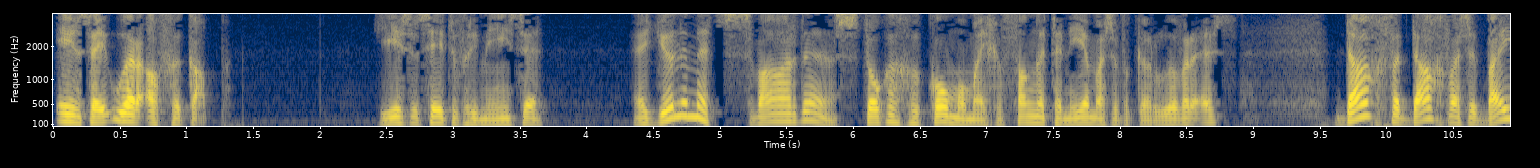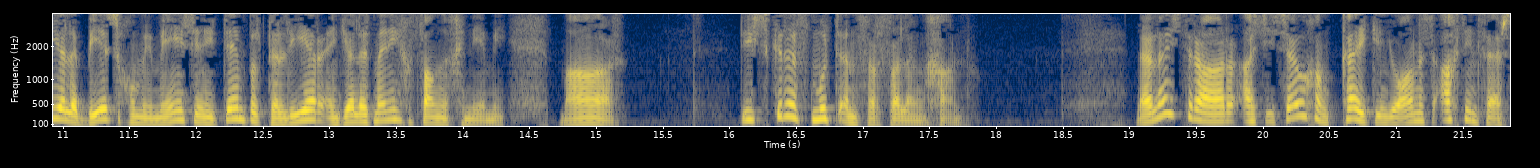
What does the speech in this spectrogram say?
en sy oor afgekap. Jesus sê toe vir die mense: "Het julle met swaarde en stokke gekom om my gevange te neem asof ek 'n rower is? Dag vir dag was ek by julle besig om die mense in die tempel te leer en julle het my nie gevange geneem nie. Maar die skrif moet in vervulling gaan." Nou luisteraar, as jy sou gaan kyk in Johannes 18 vers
